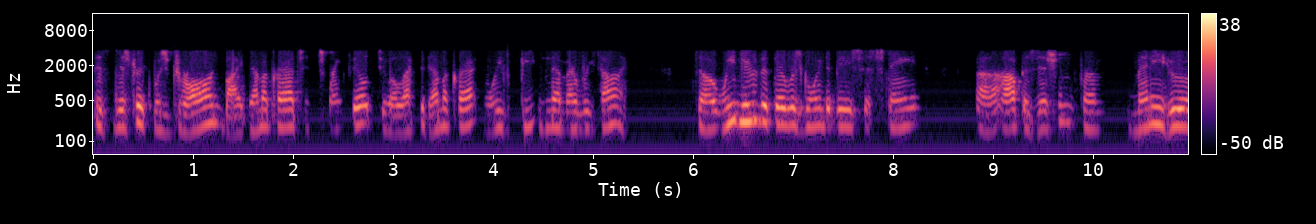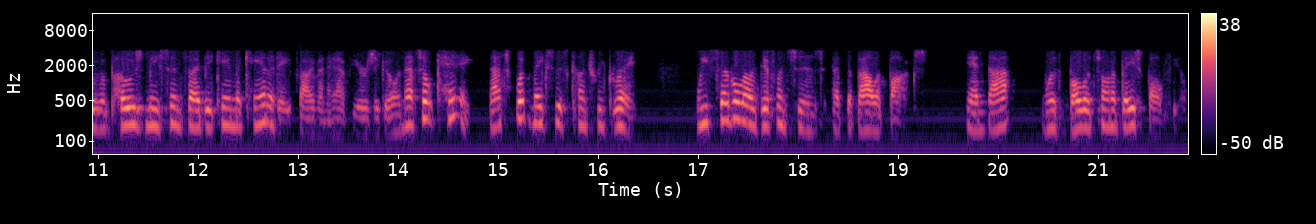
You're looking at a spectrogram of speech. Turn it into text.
This district was drawn by Democrats in Springfield to elect a Democrat, and we've beaten them every time. So we knew that there was going to be sustained uh, opposition from many who have opposed me since I became a candidate five and a half years ago, and that's okay. That's what makes this country great. We settle our differences at the ballot box and not with bullets on a baseball field.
